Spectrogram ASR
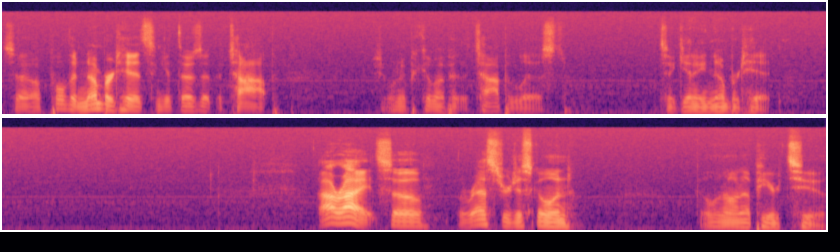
So I'll pull the numbered hits and get those at the top. You want to come up at the top of the list to get a numbered hit. All right, so the rest are just going going on up here too.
